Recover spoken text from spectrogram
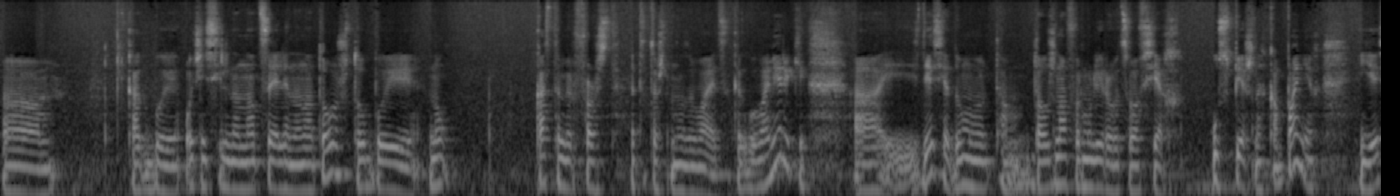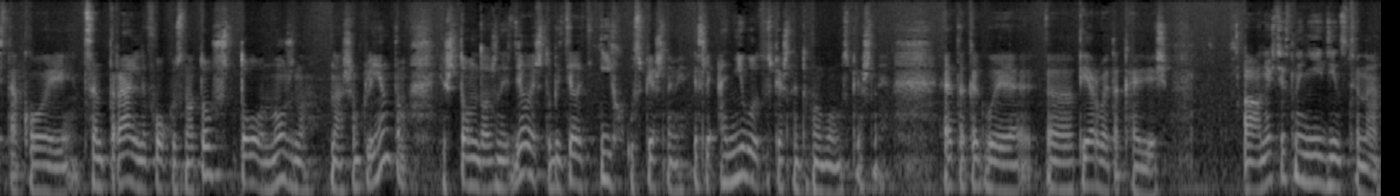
как бы очень сильно нацелена на то, чтобы ну, customer first, это то, что называется, как бы в Америке. А, и здесь, я думаю, там должна формулироваться во всех успешных компаниях есть такой центральный фокус на то, что нужно нашим клиентам и что мы должны сделать, чтобы сделать их успешными. Если они будут успешны, то мы будем успешны. Это как бы э, первая такая вещь. А, но, естественно, не единственная,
